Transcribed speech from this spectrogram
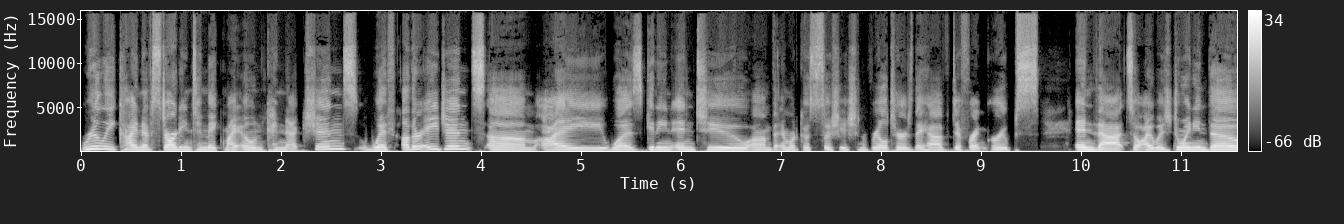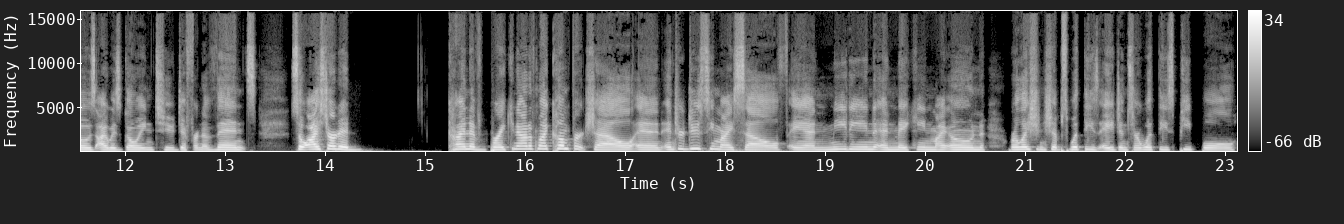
really kind of starting to make my own connections with other agents. Um, I was getting into um, the Emerald Coast Association of Realtors. They have different groups in that. So I was joining those. I was going to different events. So I started kind of breaking out of my comfort shell and introducing myself and meeting and making my own relationships with these agents or with these people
